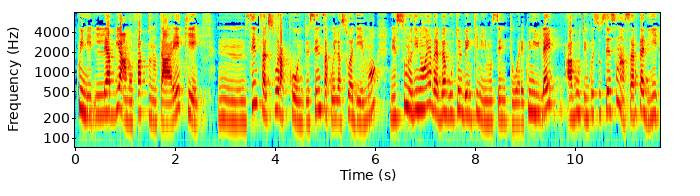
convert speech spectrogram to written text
Quindi le abbiamo fatto notare che mm, senza il suo racconto e senza quella sua demo, nessuno di noi avrebbe avuto il benché minimo sentore. Quindi lei ha avuto in questo senso una sorta di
